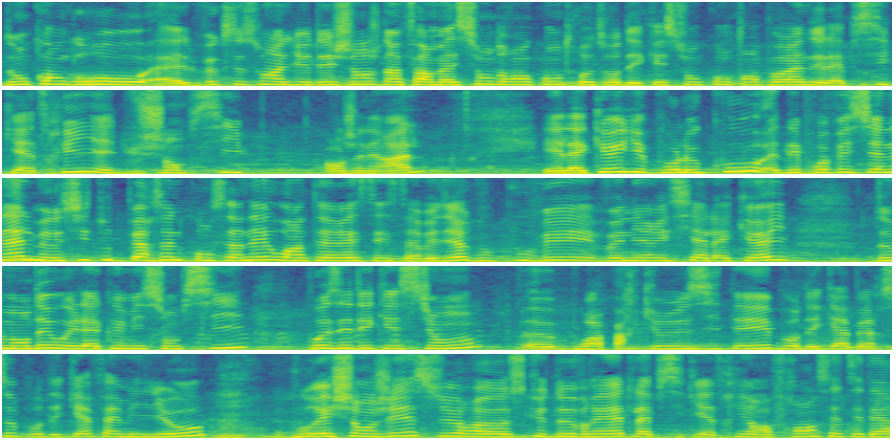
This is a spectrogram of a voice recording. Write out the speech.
Donc en gros, elle veut que ce soit un lieu d'échange, d'information, de rencontre autour des questions contemporaines de la psychiatrie et du champ psy en général. Et elle accueille pour le coup des professionnels, mais aussi toute personne concernée ou intéressée. Ça veut dire que vous pouvez venir ici à l'accueil, demander où est la commission psy, poser des questions, euh, pour, par curiosité, pour des cas perso, pour des cas familiaux, ou pour échanger sur euh, ce que devrait être la psychiatrie en France, etc.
